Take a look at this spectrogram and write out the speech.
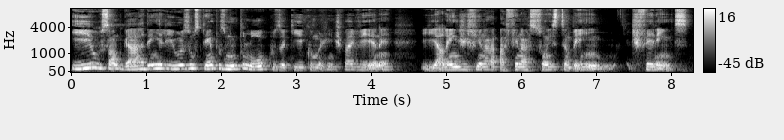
E o Soundgarden, ele usa uns tempos muito loucos aqui, como a gente vai ver, né? e além de afinações também diferentes.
